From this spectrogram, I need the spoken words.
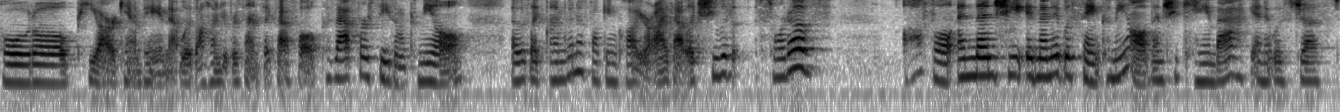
total PR campaign that was 100% successful cuz that first season with Camille I was like I'm going to fucking claw your eyes out. Like she was sort of awful and then she and then it was Saint Camille. Then she came back and it was just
